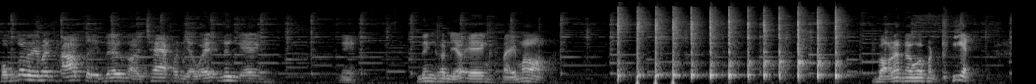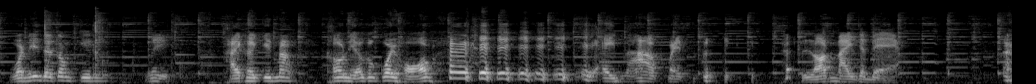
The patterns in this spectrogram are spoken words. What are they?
ผมก็เลยเมื่อเช้าตื่นเร็วหน่อยแช่ข้าวเหนียวไว้นึ่งเองนี่นึ่งข้าวเหนียวเองใส่หม้อ บอกแล้วกันว่ามันเครียด วันนี้จะต้องกินนี่ใครเคยกินบ้างข้าวเหนียวกับกล้วยหอม ไอ้หน้าเป็ดร้อนในจะแดกอะ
